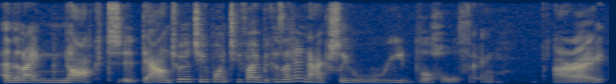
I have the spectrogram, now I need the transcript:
And then I knocked it down to a 2.25 because I didn't actually read the whole thing. All right.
